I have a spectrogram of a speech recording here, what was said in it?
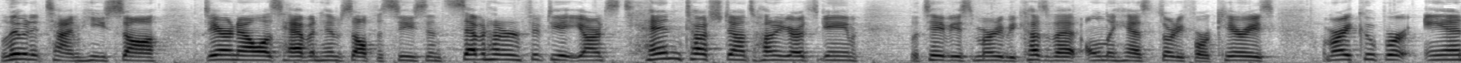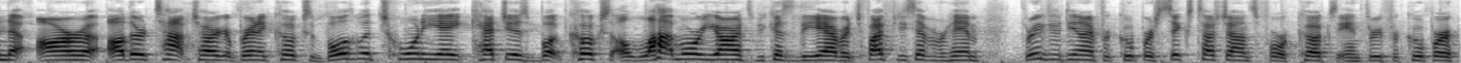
limited time he saw. Darren Ellis having himself a season. 758 yards, 10 touchdowns, 100 yards a game. Latavius Murray, because of that, only has 34 carries. Amari Cooper and our other top target, Brandin Cooks, both with 28 catches, but Cooks a lot more yards because of the average. 557 for him, 359 for Cooper, six touchdowns for Cooks, and three for Cooper.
